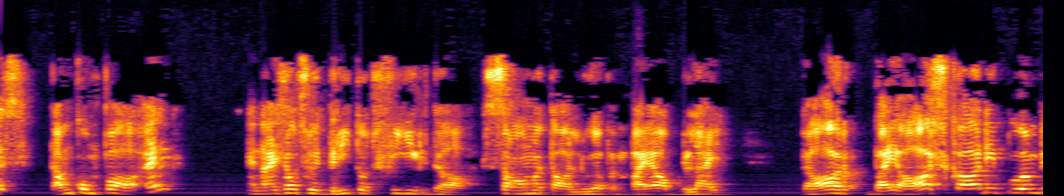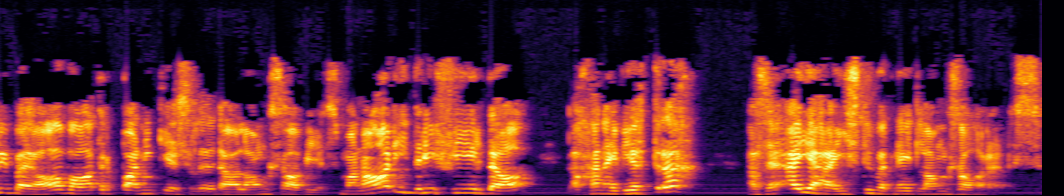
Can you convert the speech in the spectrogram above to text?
is, dan kom pa in en hy sal so 3 tot 4 dae saam met haar loop en by haar bly daar by haar skaduboompie by haar waterpannetjie is hulle daar langs haar wees. Maar na die 3-4 dae, dan gaan hy weer terug na sy eie huis toe wat net langs haar is.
